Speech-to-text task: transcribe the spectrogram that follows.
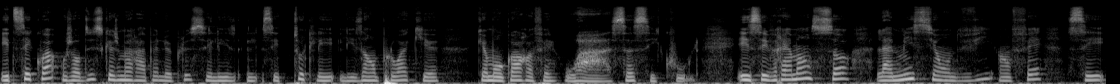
Et tu sais quoi, aujourd'hui, ce que je me rappelle le plus, c'est, c'est tous les, emplois que, mon corps a fait Waouh, ça c'est cool. Et c'est vraiment ça, la mission de vie, en fait, c'est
